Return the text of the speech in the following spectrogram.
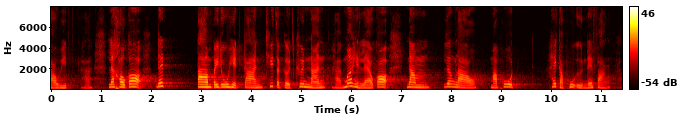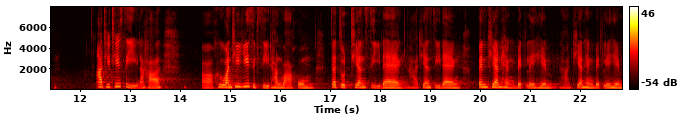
ดาวิดนะคะและเขาก็ได้ตามไปดูเหตุการณ์ที่จะเกิดขึ้นนั้นนะคะเมื่อเห็นแล้วก็นำเรื่องราวมาพูดให้กับผู้อื่นได้ฟังอาทิตย์ที่4นะคะ คือวันที่ 24 ธันวาคม จะจุดเทียนสีแดงนะคะเทียนสีแดงเป็นเทียนแห่งเบตเลเฮมนะคะเทียนแห่งเบตเลเฮม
